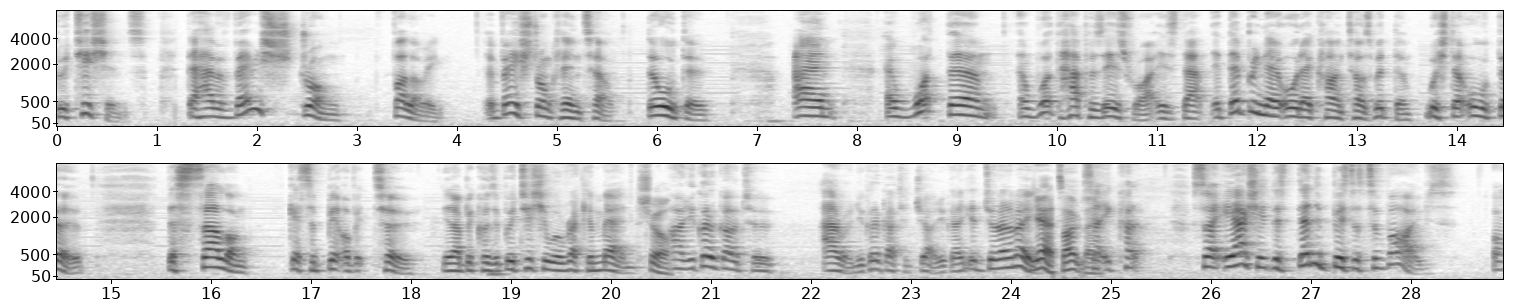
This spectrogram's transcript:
beauticians, they have a very strong following, a very strong clientele. They all do. And and what the, um, and what happens is right is that if they bring their all their clientels with them, which they all do, the salon gets a bit of it too. You know, because the beautician will recommend. Sure. Oh, you've got to go to Aaron. You've got to go to Joe. You go. Do you know what I mean? Yeah, totally. So it kind of, so it actually this, then the business survives on,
